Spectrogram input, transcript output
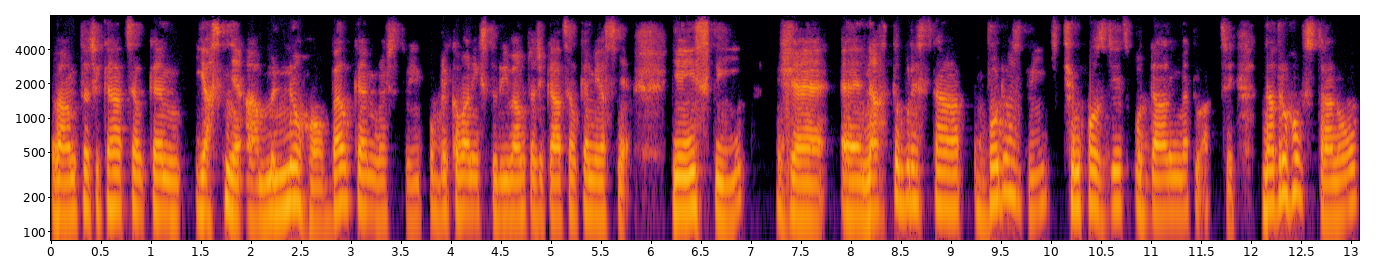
vám to říká celkem jasně a mnoho, velké množství publikovaných studií vám to říká celkem jasně. Je jistý, že eh, nás to bude stát vodost víc, čím později oddálíme tu akci. Na druhou stranu,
